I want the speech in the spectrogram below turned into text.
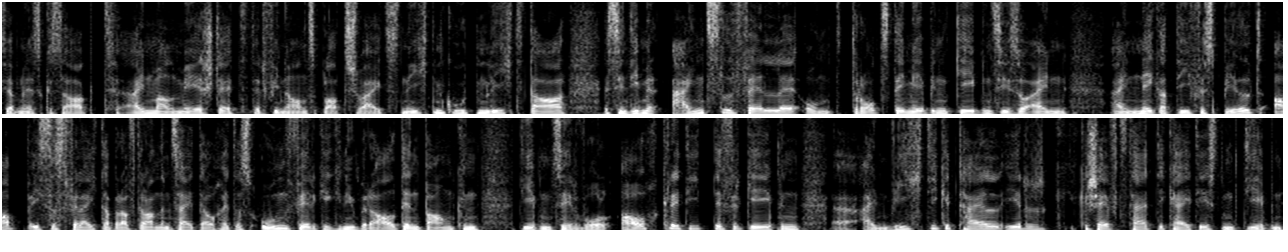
Sie haben es gesagt, einmal mehr steht der Finanzplatz Schweiz nicht in gutem Licht da. Es sind immer Einzelfälle und trotzdem eben geben Sie so ein, ein negatives Bild ab. Ist das vielleicht aber auf der anderen Seite auch etwas unfair gegenüber all den Banken, die eben sehr wohl auch Kredite vergeben, äh, ein wichtiger Teil ihrer Geschäftstätigkeit ist und die eben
